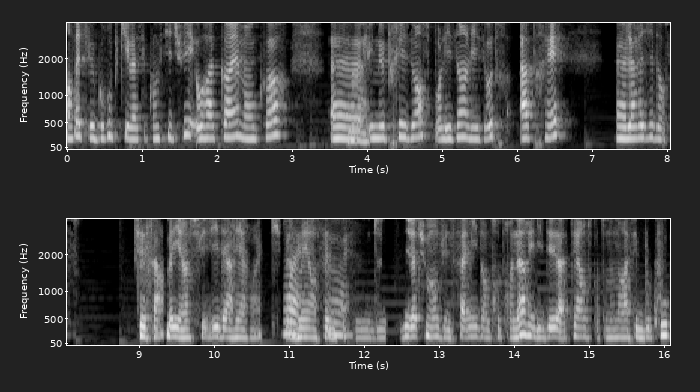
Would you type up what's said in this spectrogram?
En fait, le groupe qui va se constituer aura quand même encore euh, une présence pour les uns et les autres après euh, la résidence. C'est ça. Bah, il y a un suivi derrière, ouais, qui permet en fait de, Déjà, tu montes une famille d'entrepreneurs et l'idée à terme, quand on en aura fait beaucoup,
